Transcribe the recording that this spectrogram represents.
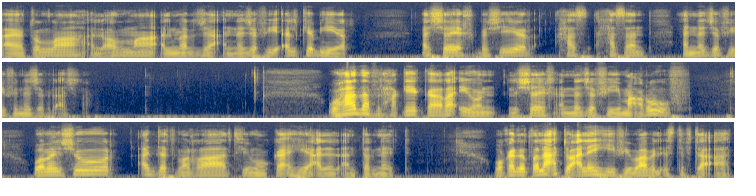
آية الله العظمى المرجع النجفي الكبير الشيخ بشير حسن النجفي في النجف الأشرف وهذا في الحقيقة رأي للشيخ النجفي معروف ومنشور عدة مرات في موقعه على الإنترنت وقد اطلعت عليه في باب الاستفتاءات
